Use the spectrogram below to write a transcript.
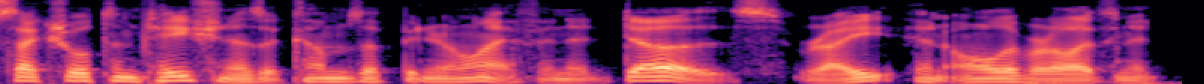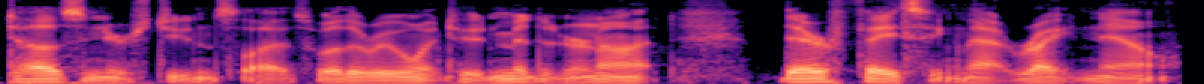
sexual temptation as it comes up in your life. And it does, right? In all of our lives, and it does in your students' lives, whether we want to admit it or not. They're facing that right now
